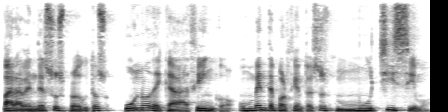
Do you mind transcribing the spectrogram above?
para vender sus productos uno de cada cinco, un 20%, eso es muchísimo.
